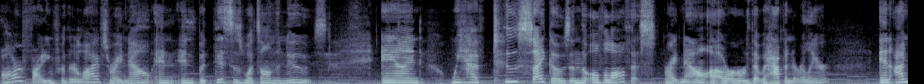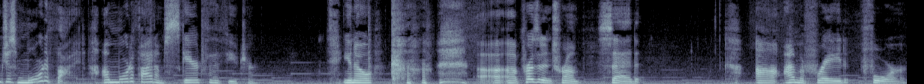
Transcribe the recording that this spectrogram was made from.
are fighting for their lives right now and and but this is what's on the news and we have two psychos in the Oval Office right now, uh, or, or that happened earlier, and I'm just mortified. I'm mortified. I'm scared for the future. You know, uh, uh, President Trump said, uh, I'm afraid for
